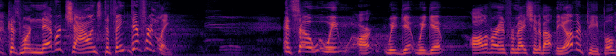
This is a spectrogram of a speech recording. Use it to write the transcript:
because we're never challenged to think differently. And so we, are, we, get, we get all of our information about the other people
